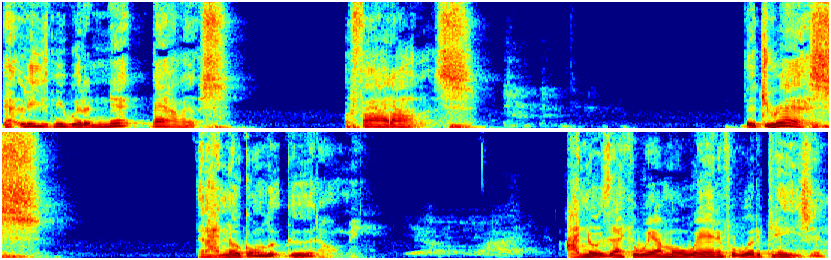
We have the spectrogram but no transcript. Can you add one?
That leaves me with a net balance of $5 the dress that I know gonna look good on me. I know exactly where I'm gonna wear it and for what occasion.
